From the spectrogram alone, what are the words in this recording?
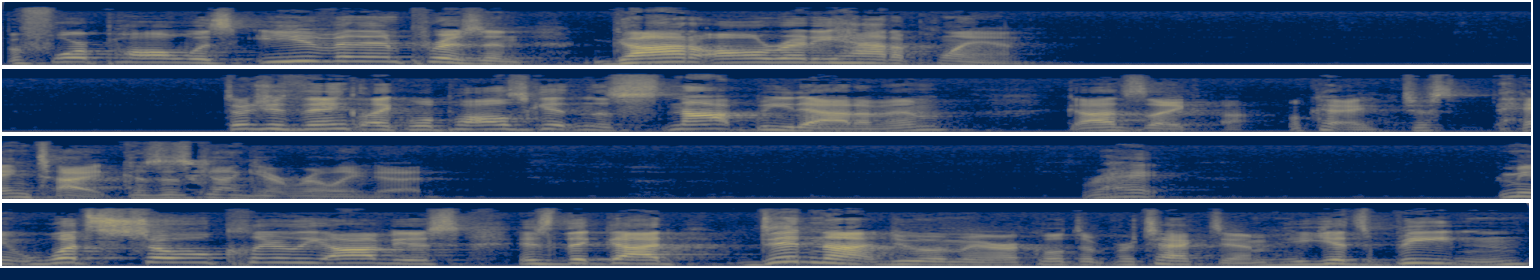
Before Paul was even in prison, God already had a plan. Don't you think? Like, well, Paul's getting the snot beat out of him. God's like, uh, okay, just hang tight because it's going to get really good. Right? I mean, what's so clearly obvious is that God did not do a miracle to protect him. He gets beaten.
